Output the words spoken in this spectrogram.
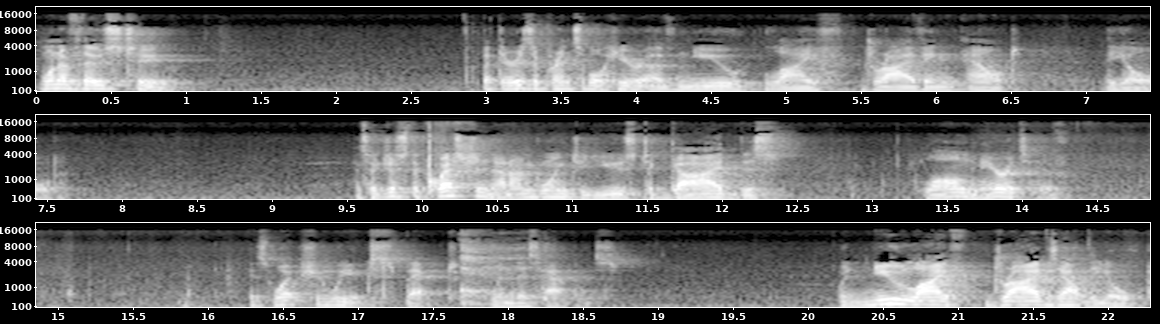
One of those two. But there is a principle here of new life driving out the old. And so, just the question that I'm going to use to guide this long narrative is what should we expect when this happens? When new life drives out the old,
